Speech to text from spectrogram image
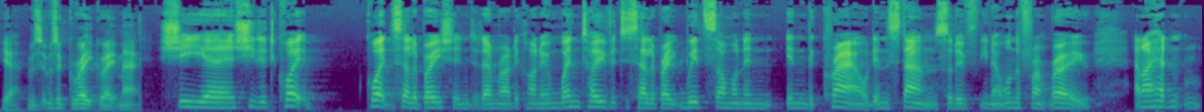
Yeah, it was, it was a great, great match. She uh, she did quite quite the celebration, did Emma Raducanu, and went over to celebrate with someone in in the crowd in the stands, sort of you know on the front row. And I hadn't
